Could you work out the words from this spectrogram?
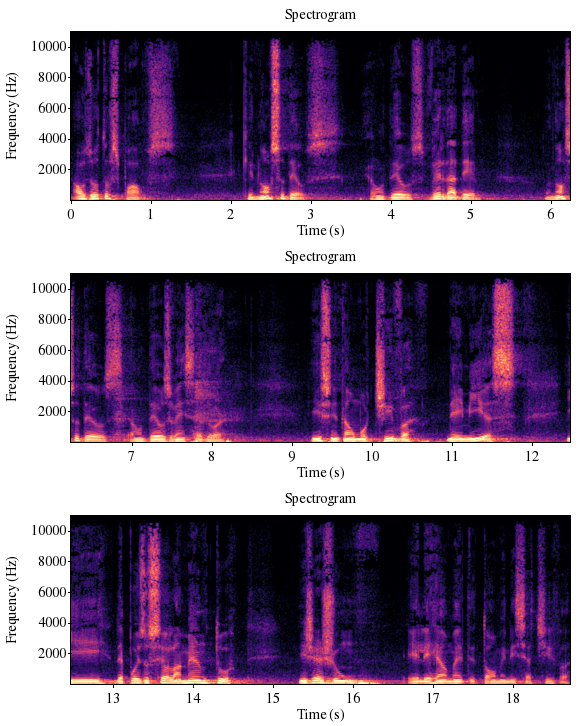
aos outros povos que nosso Deus é um Deus verdadeiro. O nosso Deus é um Deus vencedor. Isso então motiva Neemias e depois o seu lamento e jejum, ele realmente toma iniciativa.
